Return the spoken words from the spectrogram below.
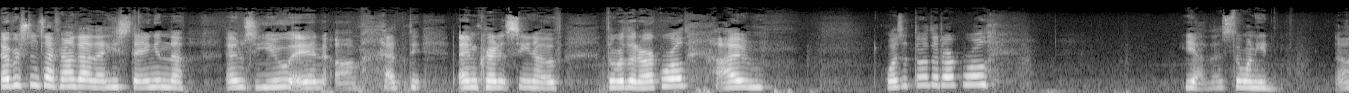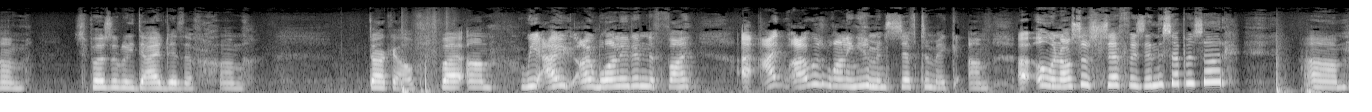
ever since I found out that he's staying in the MCU and um at the end credit scene of Thor: The Dark World, I'm was it Thor: The Dark World? Yeah, that's the one he um, supposedly died to the um, dark elf. But um, we I I wanted him to find. I, I, I was wanting him and Sif to make um uh, oh and also Sif is in this episode. Um,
